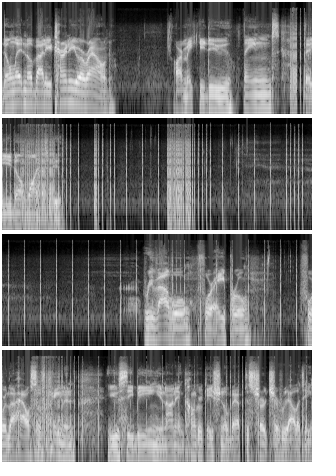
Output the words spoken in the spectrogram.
Don't let nobody turn you around or make you do things that you don't want to do. revival for April for the House of Canaan UCB United Congregational Baptist Church of Reality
